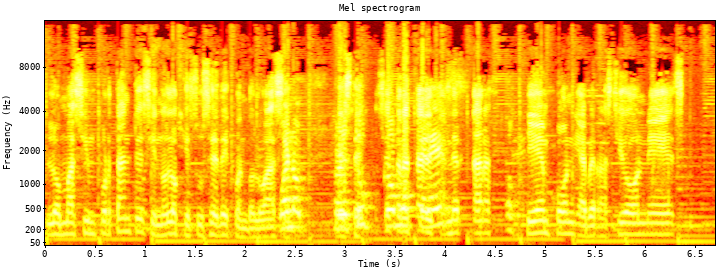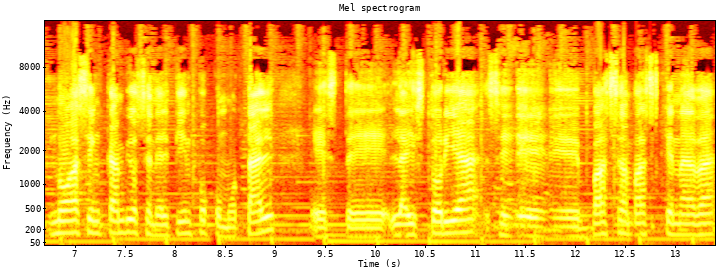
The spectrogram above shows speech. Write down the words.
lo más importante, sino lo que sucede cuando lo hacen. Bueno, pero este, tú, se ¿cómo trata crees? de tener okay. tiempo, ni aberraciones, no hacen cambios en el tiempo como tal. Este, la historia se eh, basa más que nada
